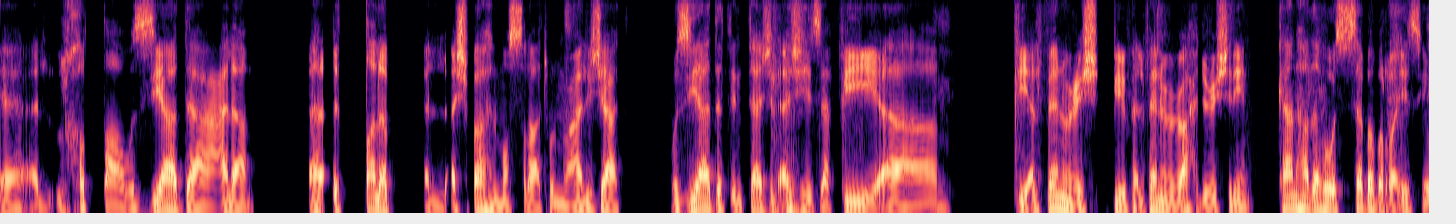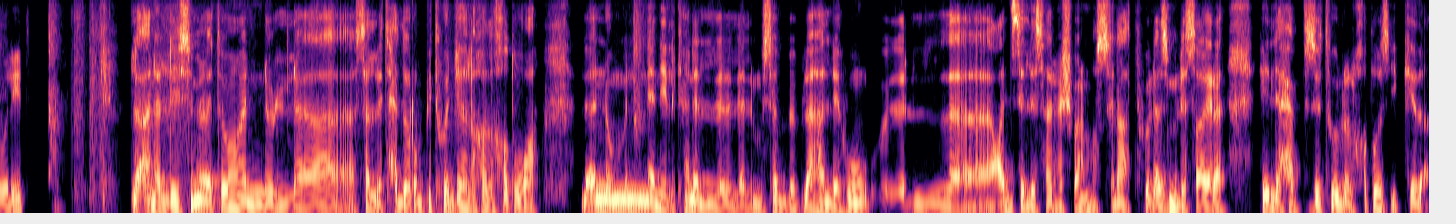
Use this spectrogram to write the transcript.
آه الخطة والزيادة على آه الطلب الأشباه الموصلات والمعالجات وزيادة إنتاج الأجهزة في آه في 2020 في 2021 كان هذا هو السبب الرئيسي وليد؟ لا أنا اللي سمعته إنه الاتحاد الأوروبي توجه للخطوه لأنه من يعني اللي كان المسبب لها اللي هو العجز اللي صار في اشباه الموصلات والأزمة اللي صايرة هي اللي حفزته للخطوة زي كذا.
